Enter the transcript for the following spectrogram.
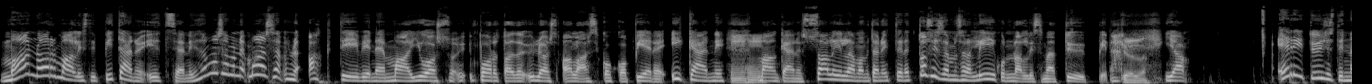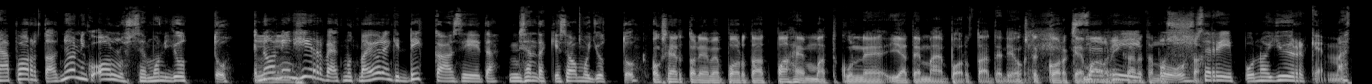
Mä oon normaalisti pitänyt itseäni. Mä oon semmonen, mä oon semmonen aktiivinen. Mä oon juossut portaita ylös alas koko pienen ikäni. Mhm. Mm-hmm. Mä oon käynyt salilla. Mä oon pitänyt itseäni tosi semmoisena liikunnallisena tyyppinä. Kyllä. Ja erityisesti nämä portaat, ne on niinku ollut se mun juttu. Ne on niin hirveät, mutta mä jotenkin dikkaan siitä, niin sen takia se on mun juttu. Onko Herttoniemen portaat pahemmat kuin ne Jätemäen portaat? Eli onko ne Se korkeammalla? Malmin riippuu, se riippuu, ne on jyrkemmät.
